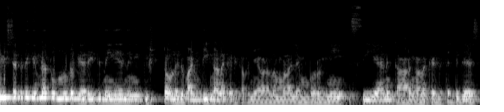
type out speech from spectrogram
റീസ്റ്റാർട്ട് ചെയ്ത് ഗെയിമിനകത്ത് ഒന്നുകൂടെ കയറിയിട്ട് നേരെ നിങ്ങൾക്ക് ഇഷ്ടമുള്ളൊരു വണ്ടിയും കളൊക്കെ എടുക്കാം. അപ്പോൾ ഞാൻ ഇവിടെ നമ്മളെ ലംബോർഗിനി സിയാനും കാറും കളൊക്കെ എടുത്തിട്ട് ഗേസ്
